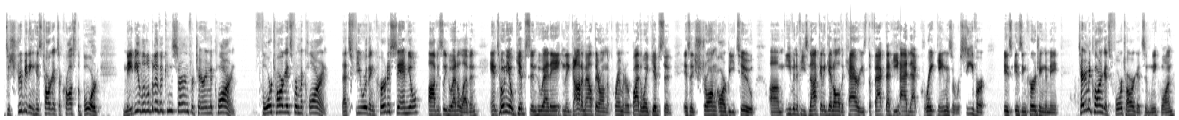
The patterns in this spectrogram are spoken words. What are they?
distributing his targets across the board maybe a little bit of a concern for Terry McLaurin. Four targets for McLaurin. That's fewer than Curtis Samuel, obviously, who had 11, Antonio Gibson, who had eight, and they got him out there on the perimeter. By the way, Gibson is a strong RB2. Um, even if he's not going to get all the carries, the fact that he had that great game as a receiver is, is encouraging to me. Terry McLaurin gets four targets in week one,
